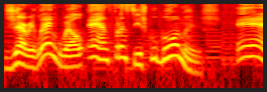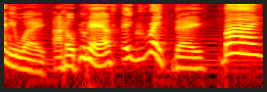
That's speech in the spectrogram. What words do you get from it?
Jerry Langwell and Francisco Gomes. Anyway, I hope you have a great day. Bye!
